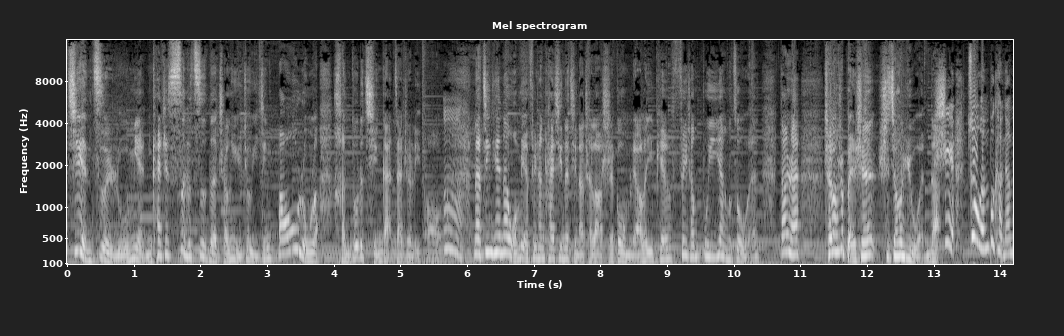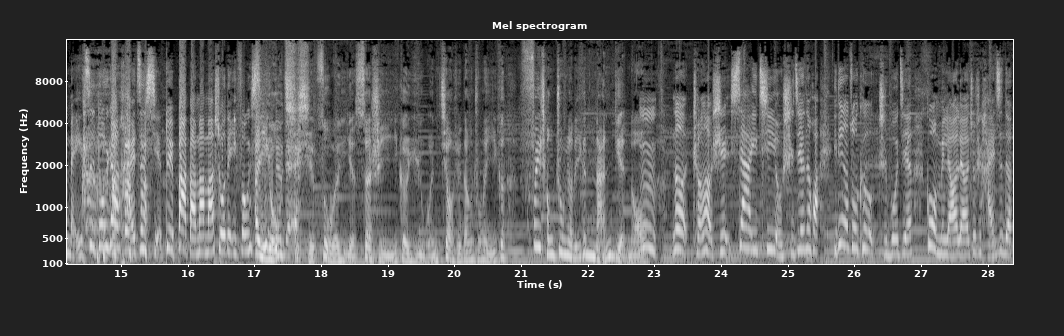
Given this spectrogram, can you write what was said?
见字如面。你看这四个字的成语就已经包容了很多的情感在这里头。嗯，那今天呢，我们也非常开心的请到陈老师跟我们聊了一篇非常不一样的作文。当然，陈老师本身是教语文的，是作文不可能每一次都让孩子写对爸爸妈妈说的一封哎，信，对尤不对其？写作文也算是一个语文教学当中的一个非常重要的一个难点哦。嗯，那陈老师下一期有时间的话，一定要做客直播间，跟我们聊一聊，就是孩子的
